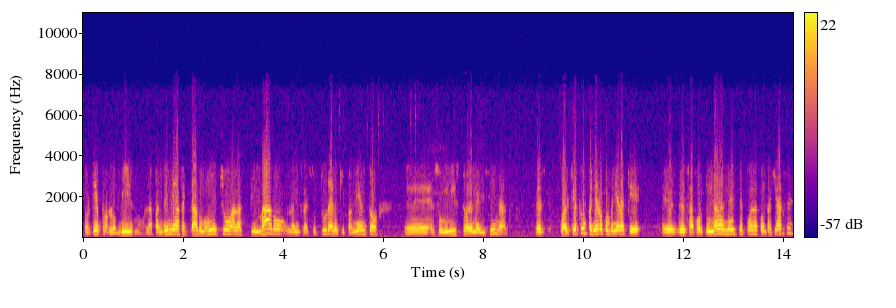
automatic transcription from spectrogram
¿Por qué? Por lo mismo. La pandemia ha afectado mucho, ha lastimado la infraestructura, el equipamiento, eh, el suministro de medicinas. Entonces, cualquier compañero o compañera que eh, desafortunadamente pueda contagiarse,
